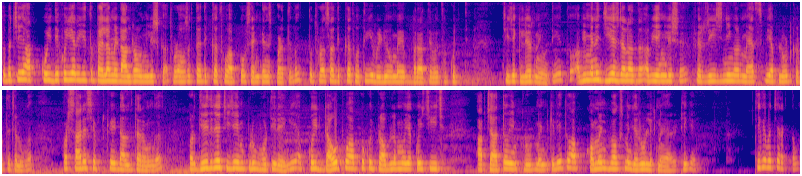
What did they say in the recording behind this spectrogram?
तो बच्चे, आप कोई, देखो यार, ये तो पहला मैं डाल रहा हूँ इंग्लिश का। थोड़ा हो सकता है दिक्कत हो आपको सेंटेंस पढ़ते वक्त तो थोड़ा सा दिक्कत होती है वीडियो में बनाते वक्त, सब कुछ चीज़ें क्लियर नहीं होती हैं। तो अभी मैंने जीएस डाला था, अभी इंग्लिश है, फिर रीजनिंग और मैथ्स भी अपलोड करते चलूँगा और सारे शिफ्ट के डालता रहूँगा और धीरे धीरे चीज़ें इंप्रूव होती रहेंगी। अब कोई डाउट हो, आपको कोई प्रॉब्लम हो या कोई चीज़ आप चाहते हो इम्प्रूवमेंट के लिए तो आप कमेंट बॉक्स में ज़रूर लिखना यार, ठीक है? ठीक है, बच्चे, रखता हूँ।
